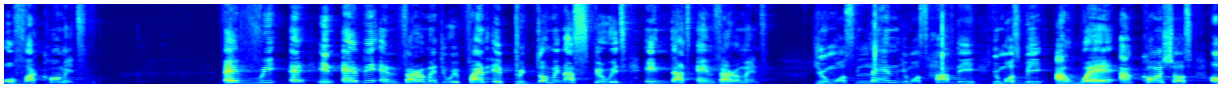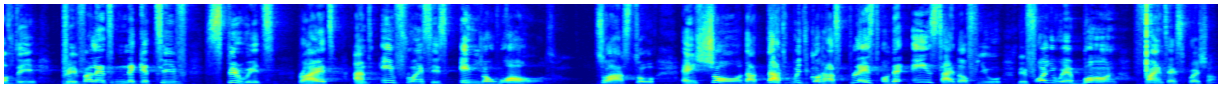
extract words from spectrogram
overcome it. Every, eh, in every environment, you will find a predominant spirit in that environment. You must learn, you must have the, you must be aware and conscious of the prevalent negative spirits, right, and influences in your world. So as to ensure that that which God has placed on the inside of you before you were born finds expression.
